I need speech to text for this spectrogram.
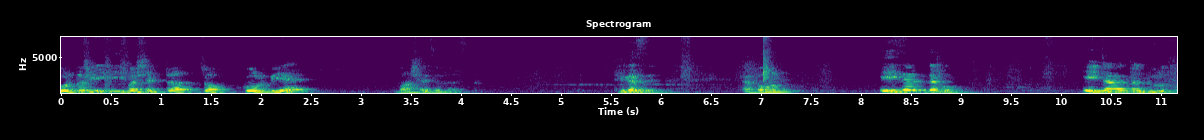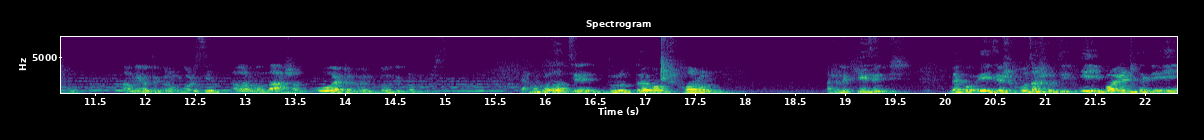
করতো কি, এই পাশে একটা চক্কর দিয়ে বাসায় চলে আসতো। ঠিক আছে? এখন এই যে দেখো, এইটা একটা দূরত্ব। আমি অতিক্রম করছি, আমার বন্ধু আসাদ, ও একটা দূরত্ব অতিক্রম করছে। এখন কথা হচ্ছে, দূরত্ব এবং স্মরণ আসলে কি জিনিস? দেখো, এই যে সোজাসুজি, এই পয়েন্ট থেকে, এই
